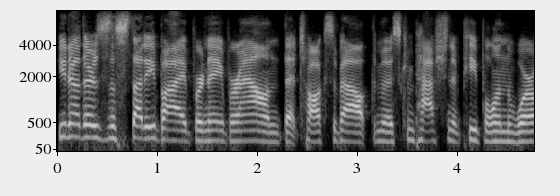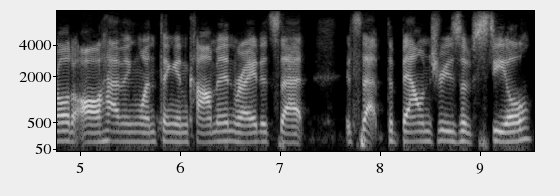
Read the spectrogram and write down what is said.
You know, there's a study by Brene Brown that talks about the most compassionate people in the world all having one thing in common, right? It's that it's that the boundaries of steel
